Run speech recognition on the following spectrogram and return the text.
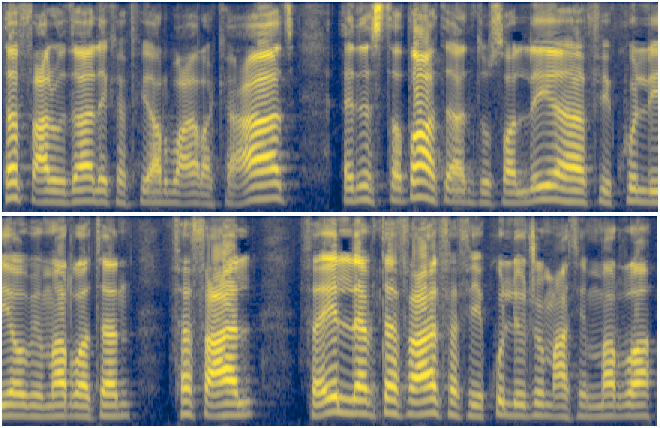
تفعل ذلك في أربع ركعات. إن استطعت أن تصليها في كل يوم مرة فافعل. فإن لم تفعل ففي كل جمعة مرة.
